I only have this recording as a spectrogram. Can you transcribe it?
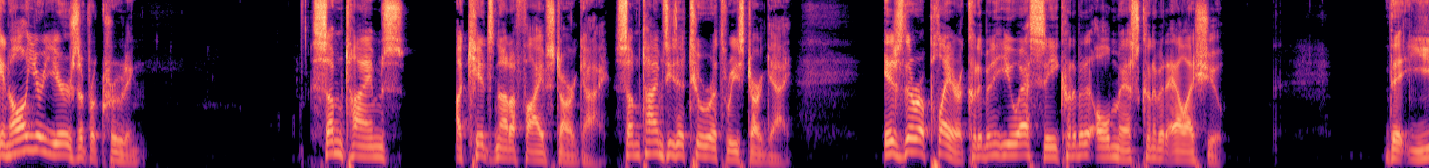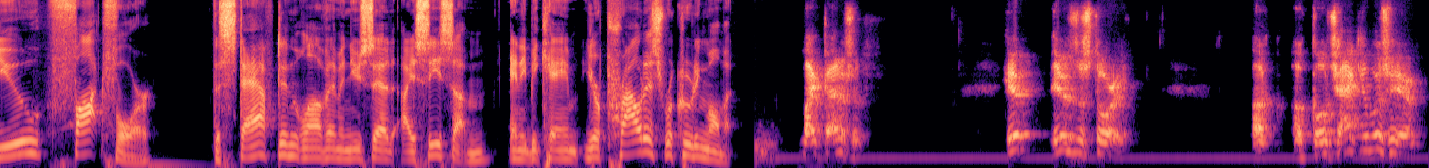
In all your years of recruiting, sometimes a kid's not a five star guy. Sometimes he's a two or a three star guy. Is there a player, could have been at USC, could have been at Ole Miss, could have been at LSU, that you fought for, the staff didn't love him, and you said, I see something, and he became your proudest recruiting moment? Mike Patterson. Here, here's the story. Uh, Coach Hackett was here,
